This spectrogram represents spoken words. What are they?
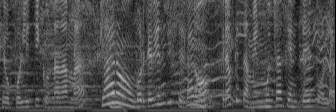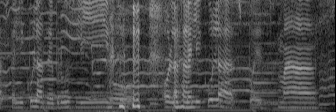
geopolítico nada más. Claro. Porque bien dices, Claro. ¿no? Creo que también mucha gente por las películas de Bruce Lee o, o las Ajá. películas pues más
